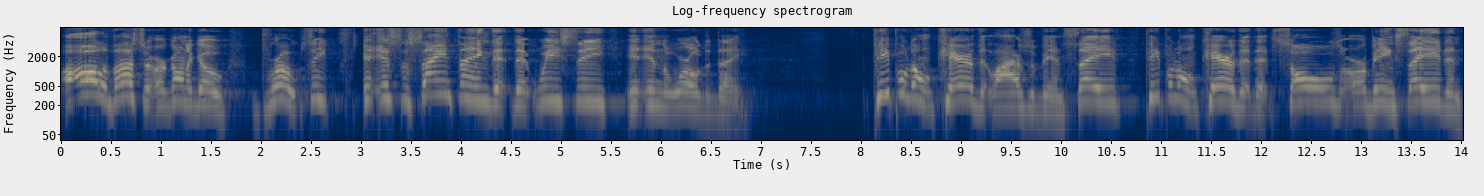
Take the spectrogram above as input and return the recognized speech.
all of us are, are going to go broke. See, it's the same thing that, that we see in, in the world today. People don't care that lives are being saved. People don't care that, that souls are being saved and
